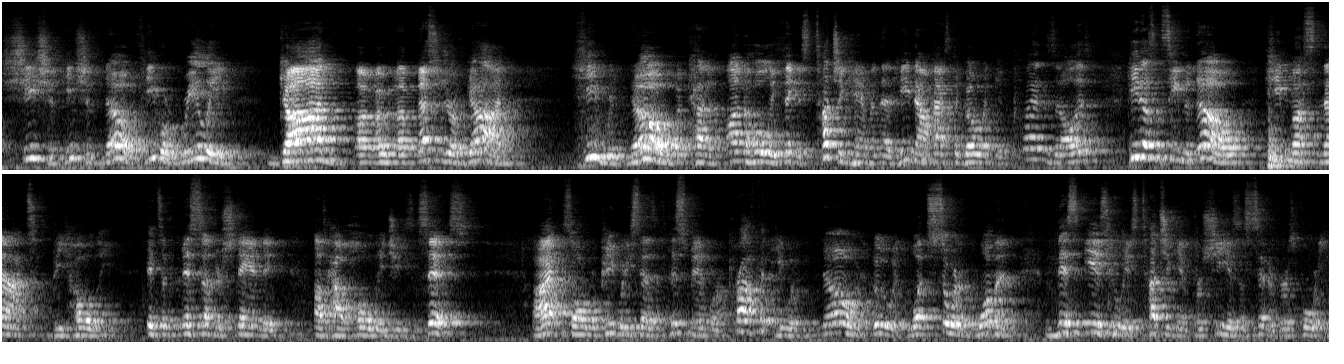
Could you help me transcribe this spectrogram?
she should, he should know. If he were really God, a, a messenger of God, he would know what kind of unholy thing is touching him and that he now has to go and get cleansed and all this. He doesn't seem to know he must not be holy. It's a misunderstanding of how holy Jesus is. All right, so I'll repeat what he says. If this man were a prophet, he would have known who and what sort of woman this is who is touching him, for she is a sinner. Verse 40.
